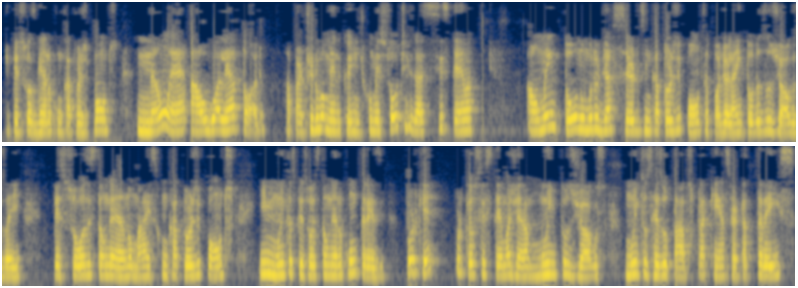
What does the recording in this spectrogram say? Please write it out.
de pessoas ganhando com 14 pontos? Não é algo aleatório. A partir do momento que a gente começou a utilizar esse sistema, aumentou o número de acertos em 14 pontos. Você pode olhar em todos os jogos aí, pessoas estão ganhando mais com 14 pontos e muitas pessoas estão ganhando com 13. Por quê? Porque o sistema gera muitos jogos, muitos resultados para quem acerta 3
